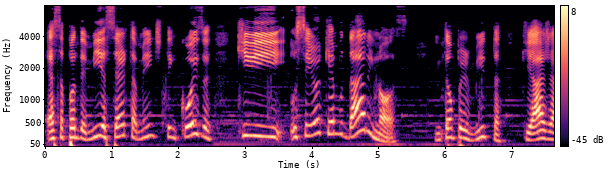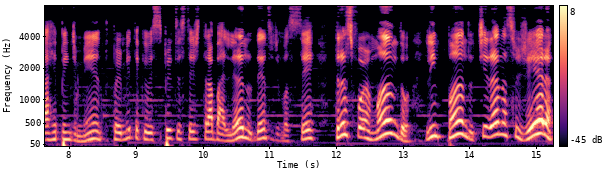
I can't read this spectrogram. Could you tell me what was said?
Essa pandemia certamente tem coisa que o Senhor quer mudar em nós. Então permita que haja arrependimento, permita que o Espírito esteja trabalhando dentro de você, transformando, limpando, tirando a sujeira,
